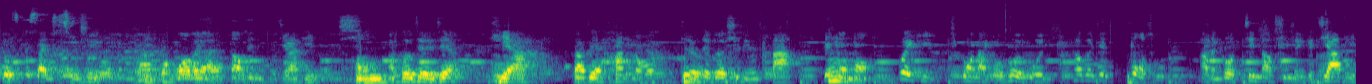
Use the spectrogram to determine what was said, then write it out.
做这个善事出去，你讲我要来照顾你的家庭，是，啊，哥这这兄，大家憨咯，对，这个新娘打，这个哦，过去一寡人无好运，透过这破除，啊，能够进到新的一个家庭，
